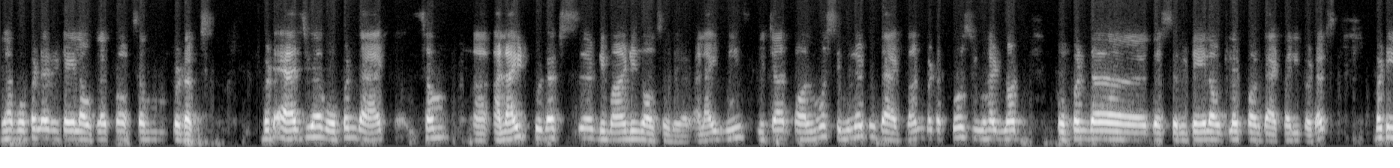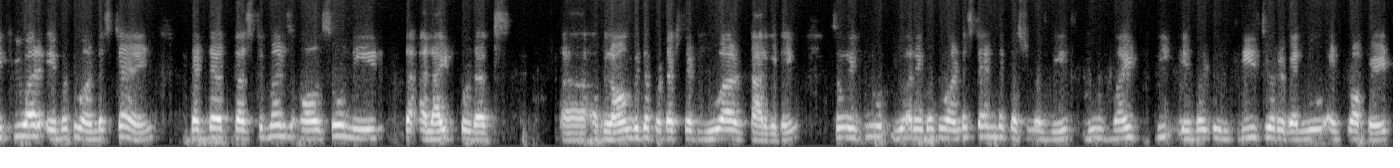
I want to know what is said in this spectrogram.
you have opened a retail outlet for some products, but as you have opened that, some uh, allied products uh, demand is also there. Allied means which are almost similar to that one, but of course you had not opened the this retail outlet for that very products. But if you are able to understand that the customers also need the allied products uh, along with the products that you are targeting. So if you, you are able to understand the customer's needs, you might be able to increase your revenue and profit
